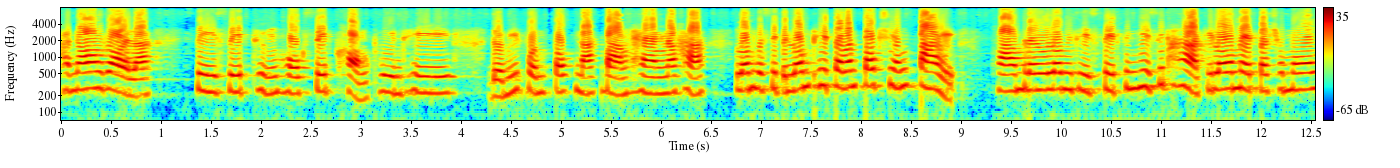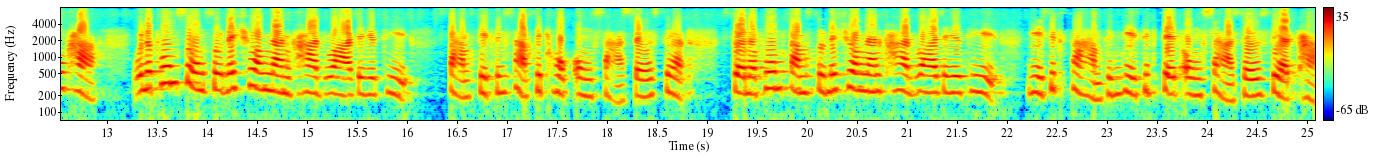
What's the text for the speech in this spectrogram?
ขนองร้อยละ 40ถึง60 ของพื้นที่ โดยมีฝนตกหนักบางแห่งนะคะ ลมก็สิเป็นลมทิศตะวันตกเฉียงใต้ ความเร็วลมอยู่ที่ 10 ถึง 25 กิโลเมตรต่อชั่วโมงค่ะ อุณหภูมิสูงสุดในช่วงนั้นคาดว่าจะอยู่ที่ 30 ถึง 36 องศาเซลเซียส ส่วนอุณหภูมิต่ำสุดในช่วงนั้นคาดว่าจะอยู่ที่ 23 ถึง 27 องศาเซลเซียสค่ะ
